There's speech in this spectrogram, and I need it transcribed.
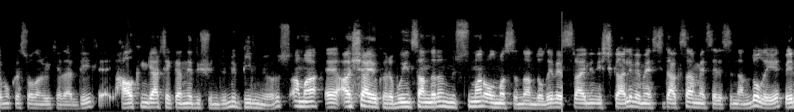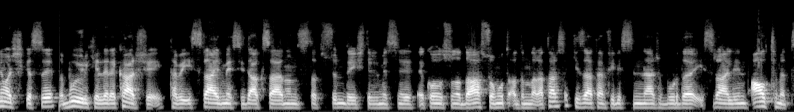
demokrasi olan ülkeler değil. E, halkın gerçekten ne düşündüğünü bilmiyoruz ama e, aşağı yukarı bu insanların Müslüman olmasından dolayı ve İsrail'in işgali ve Mescid-i Aksa meselesinden dolayı benim açıkçası bu ülkelere karşı tabii İsrail Mescid-i Aksa'nın statüsünün değiştirilmesi e, konusunda daha somut adımlar atarsa ki zaten Filistinler burada İsrail'in ultimate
